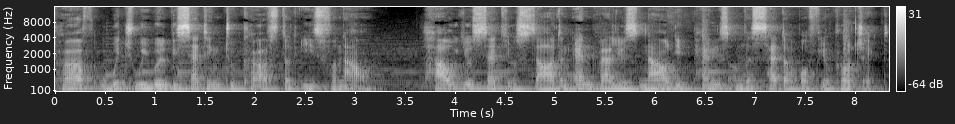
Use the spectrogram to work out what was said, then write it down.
curve which we will be setting to curves.ease for now. How you set your start and end values now depends on the setup of your project.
